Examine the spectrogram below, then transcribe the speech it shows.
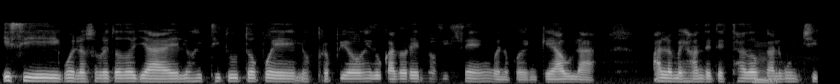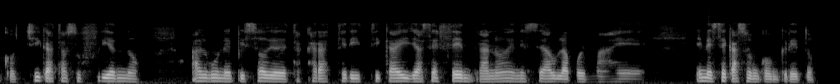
Y si, bueno, sobre todo ya en los institutos, pues los propios educadores nos dicen, bueno, pues en qué aula a lo mejor han detectado que mm. algún chico o chica está sufriendo algún episodio de estas características y ya se centra ¿no? en ese aula, pues más eh, en ese caso en concreto.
